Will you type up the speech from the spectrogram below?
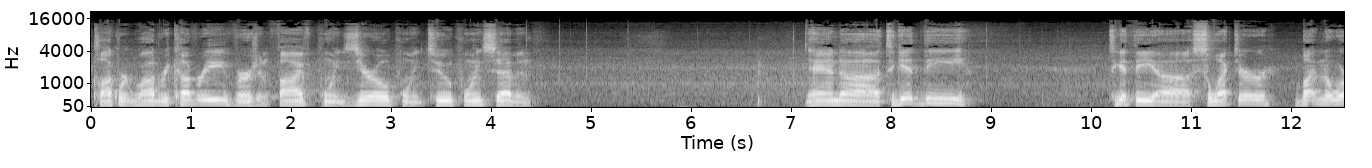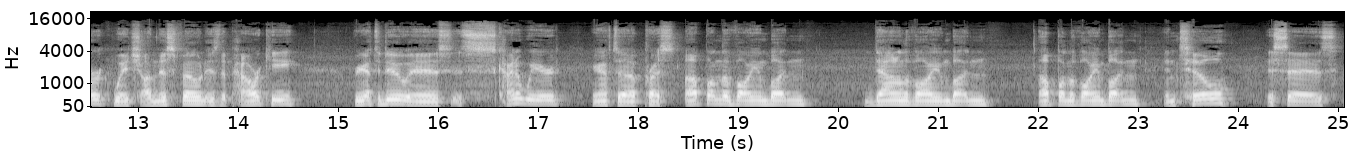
Clockwork Mod Recovery version 5.0.2.7. And uh, to get the to get the uh, selector button to work, which on this phone is the power key, what you have to do is, it's kind of weird, to have to press up on the volume button, down on the volume button, up on the volume button, until it says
